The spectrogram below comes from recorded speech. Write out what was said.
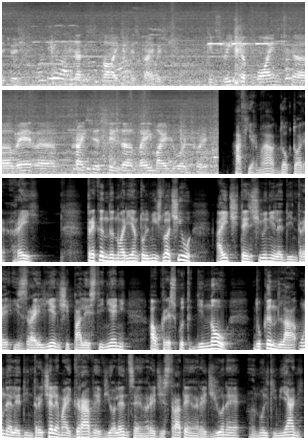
situation. That's how I can describe it. It's reached a point uh, where uh, crisis is a very mild word for it. Afirma dr. Ray. Trecând în Orientul Mijlociu, aici tensiunile dintre israelieni și palestinieni au crescut din nou, ducând la unele dintre cele mai grave violențe înregistrate în regiune în ultimii ani.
